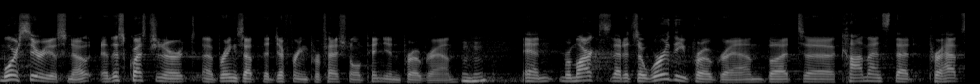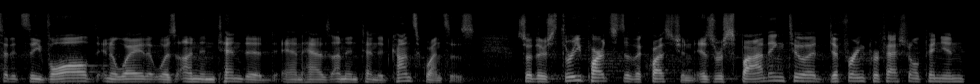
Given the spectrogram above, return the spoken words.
more, serious note, uh, this questioner uh, brings up the differing professional opinion program and remarks that it's a worthy program, but uh, comments that perhaps that it's evolved in a way that was unintended and has unintended consequences. So there's three parts to the question. Is responding to a differing professional opinion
